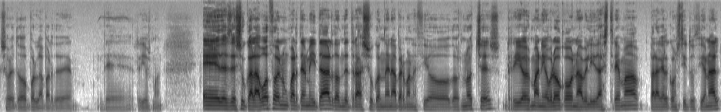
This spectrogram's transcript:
sobre todo por la parte de, de Ríos Montt. Eh, desde su calabozo en un cuartel militar, donde tras su condena permaneció dos noches, Ríos maniobró con habilidad extrema para que el Constitucional,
